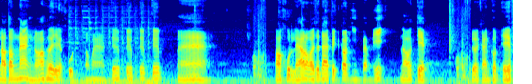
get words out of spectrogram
เราต้องนั่งเนาะเพื่อจะขุดออกมาตึ๊บตึ๊บตึ๊บตึ๊บอ่าพอขุดแล้วเราก็จะได้เป็นก้อนหินแบบนี้ เราก็เก็บโดยการกด F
